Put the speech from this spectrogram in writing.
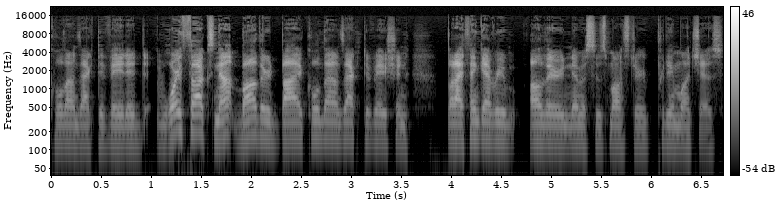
cooldowns activated. Warthog's not bothered by cooldowns activation, but I think every other Nemesis monster pretty much is.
